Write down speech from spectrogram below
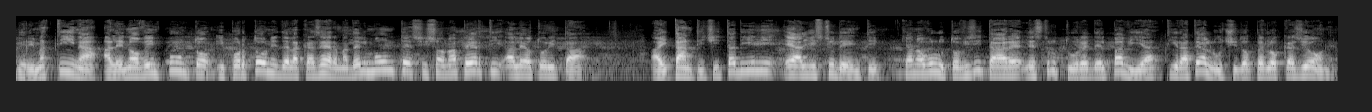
Ieri mattina alle 9 in punto i portoni della caserma del Monte si sono aperti alle autorità ai tanti cittadini e agli studenti che hanno voluto visitare le strutture del Pavia tirate a lucido per l'occasione,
